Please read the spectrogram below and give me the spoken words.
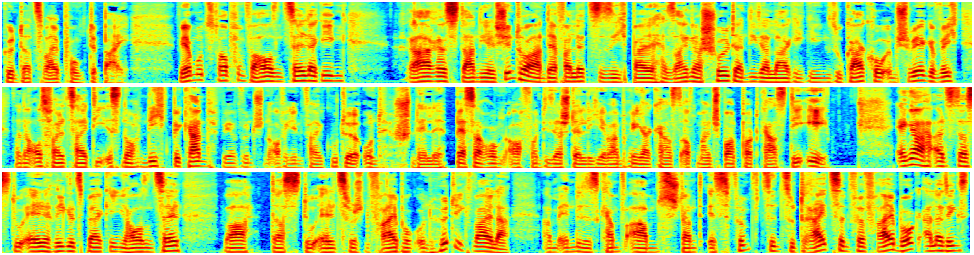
Günther zwei Punkte bei. Wermutstropfen für Hausenzell dagegen Rares Daniel Shintoan, der verletzte sich bei seiner Schulterniederlage gegen Sugako im Schwergewicht. Seine Ausfallzeit, die ist noch nicht bekannt. Wir wünschen auf jeden Fall gute und schnelle Besserung auch von dieser Stelle hier beim Ringercast auf meinsportpodcast.de. Enger als das Duell Riegelsberg gegen Hausenzell war das Duell zwischen Freiburg und Hüttigweiler. Am Ende des Kampfabends stand es 15 zu 13 für Freiburg. Allerdings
